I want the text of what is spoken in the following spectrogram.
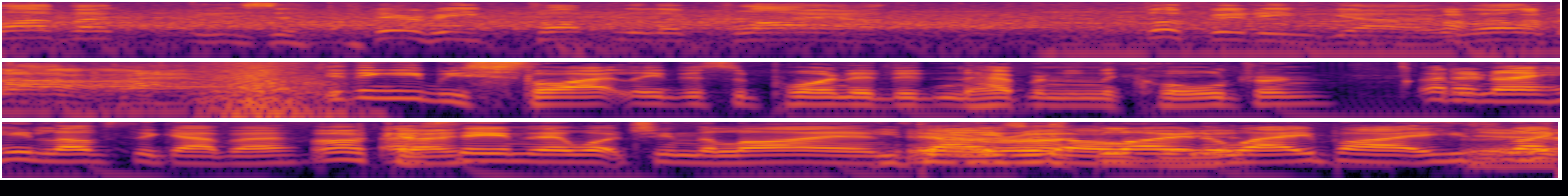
love it. He's a very popular player. Look at him go. Well done, Pat. Do you think he'd be slightly disappointed it didn't happen in the cauldron? I don't know. He loves the Gabba. Okay. I see him there watching the Lions. He and does he's just a blown bit. away by it. He's Yeah. like,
